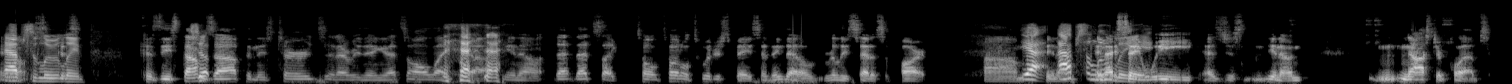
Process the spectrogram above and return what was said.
Absolutely. Because these thumbs so, up and these turds and everything, that's all like uh, you know that that's like total, total Twitter space. I think that'll really set us apart. Um, yeah, you know, absolutely. And I say we as just you know Nostr plebs.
